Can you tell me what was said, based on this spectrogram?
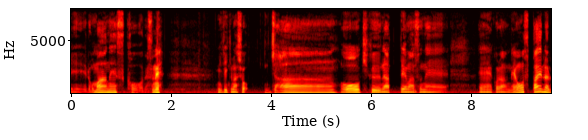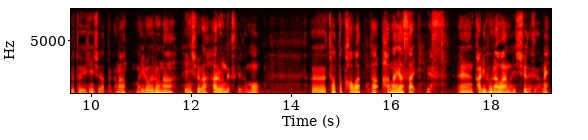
えー、ロマネスコですね。見ていきましょう。じゃーん大きくなってますね。えー、これはネオスパイラルという品種だったかな。まあ、いろいろな品種があるんですけれども、ちょっと変わった花野菜です、えー、カリフラワーの一種ですよね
